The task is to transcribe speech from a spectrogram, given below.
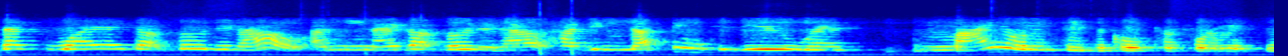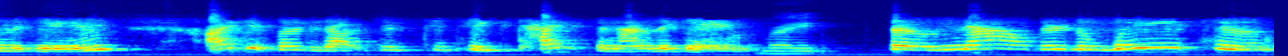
that's why I got voted out. I mean, I got voted out having nothing to do with my own physical performance in the game. I get voted out just to take Tyson out of the game. Right. So now there's a way to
